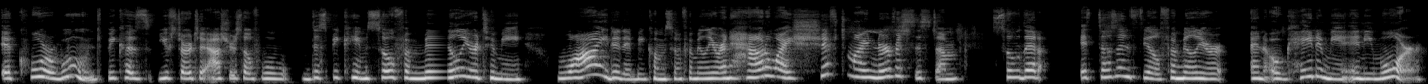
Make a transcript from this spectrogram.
a core wound because you start to ask yourself well this became so familiar to me. Why did it become so familiar? And how do i shift my nervous system so that it doesn't feel familiar and okay to me anymore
